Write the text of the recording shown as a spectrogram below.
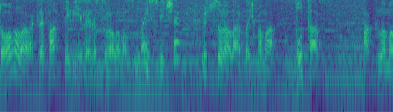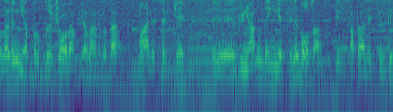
Doğal olarak refah seviyeleri sıralamasında İsviçre üst sıralarda ama bu tarz aklamaların yapıldığı coğrafyalarda da maalesef ki e, dünyanın dengesini bozan bir adaletsizlik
